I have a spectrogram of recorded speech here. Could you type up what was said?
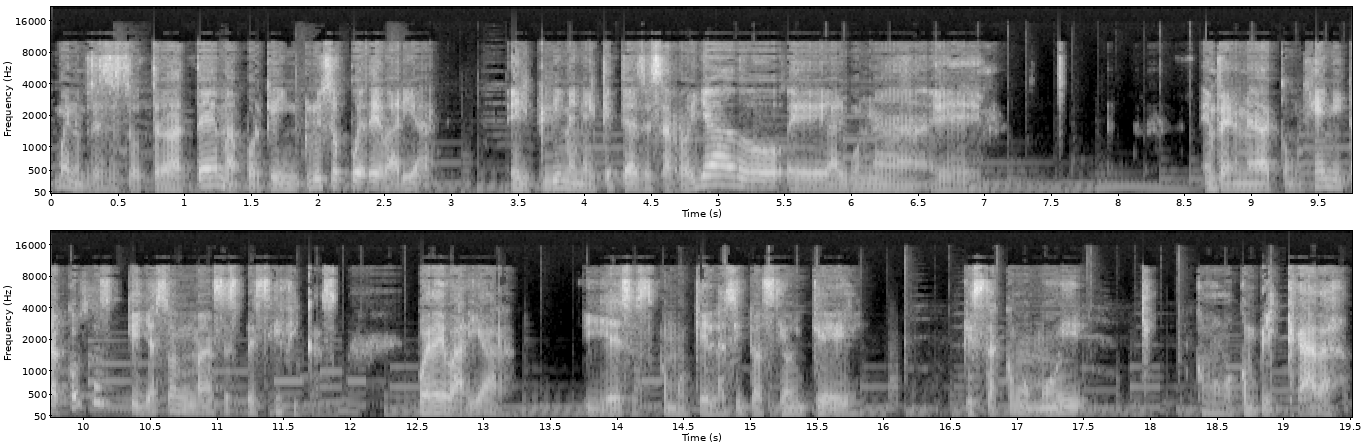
bueno, pues ese es otro tema, porque incluso puede variar el clima en el que te has desarrollado, eh, alguna eh, enfermedad congénita, cosas que ya son más específicas. Puede variar. Y esa es como que la situación que, está como muy como complicada,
